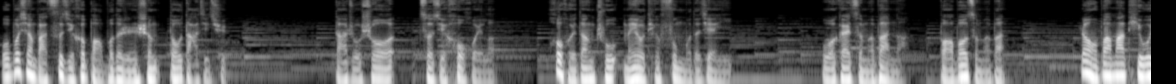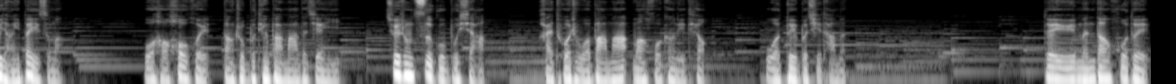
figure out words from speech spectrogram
我不想把自己和宝宝的人生都搭进去。大主说自己后悔了，后悔当初没有听父母的建议。我该怎么办呢？宝宝怎么办？让我爸妈替我养一辈子吗？我好后悔当初不听爸妈的建议，最终自顾不暇，还拖着我爸妈往火坑里跳。我对不起他们。对于门当户对，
